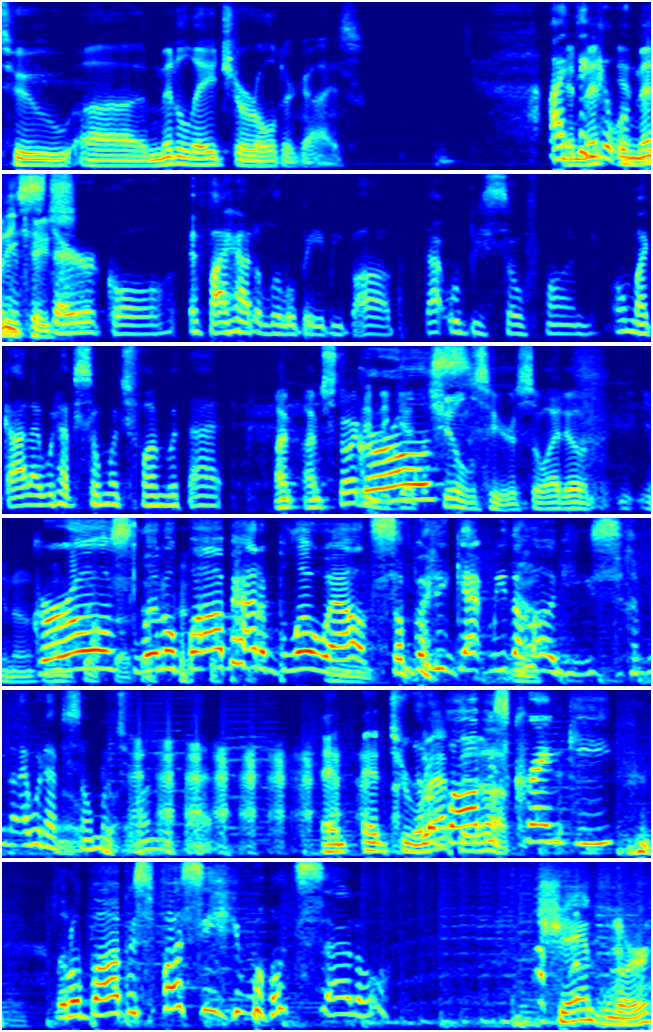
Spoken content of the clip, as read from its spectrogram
to uh, middle aged or older guys. I In think ma- it would be many cases- hysterical if I had a little baby Bob. That would be so fun. Oh my god, I would have so much fun with that. I'm, I'm starting Girls- to get chills here, so I don't, you know. Girls, little Bob had a blowout. Mm. Somebody get me the Yeah. huggies. I mean, I would have so much fun with that. that. And and to little wrap Bob it is up, cranky. little Bob is fussy. He won't settle. Chandler,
